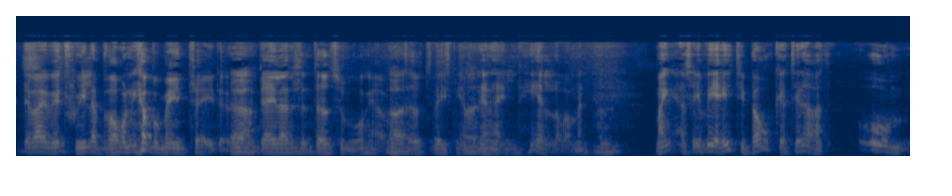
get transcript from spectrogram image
Det var ju väldigt skillnad på varningar på min tid. Ja. Det delades inte ut så många Nej. utvisningar på den helen heller. va. Men man, alltså, vi är ju tillbaka till det här att om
